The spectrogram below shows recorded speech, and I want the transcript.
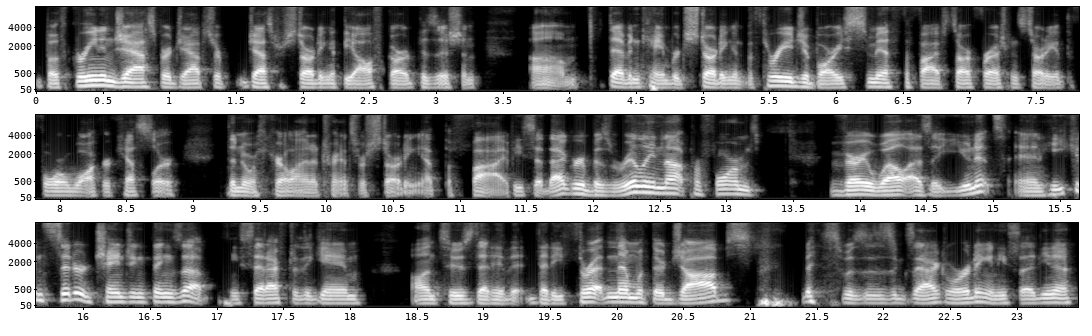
both Green and Jasper, Jasper Jasper starting at the off guard position, um, Devin Cambridge starting at the three, Jabari Smith, the five star freshman, starting at the four, Walker Kessler, the North Carolina transfer, starting at the five. He said that group has really not performed very well as a unit, and he considered changing things up. He said after the game on Tuesday that he threatened them with their jobs. this was his exact wording, and he said, you know,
